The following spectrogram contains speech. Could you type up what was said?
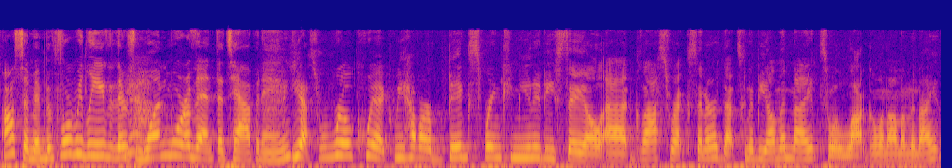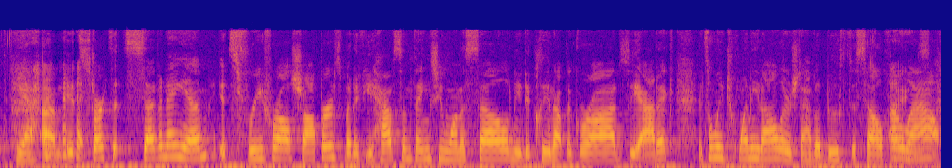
Awesome. And before we leave, there's Yeah. one more event that's happening. Yes, real quick, we have our big spring community sale at Glass Rec Center. That's going to be on the 9th, so a lot going on on the 9th. Yeah. um, it starts at 7 a.m. It's free for all shoppers, but if you have some things you want to sell, need to clean out the garage, the attic, it's only $20 to have a booth to sell things. Oh, wow.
